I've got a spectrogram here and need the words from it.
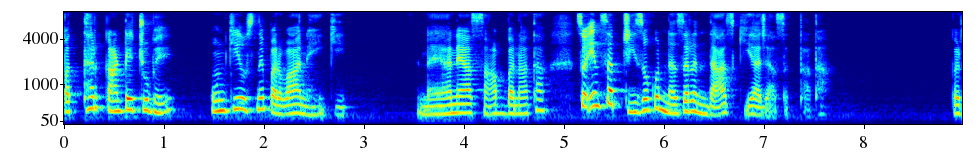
पत्थर कांटे चुभे, उनकी उसने परवाह नहीं की। नया नया सांप बना था, सो इन सब चीज़ों को नज़रअंदाज किया जा सकता था। पर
